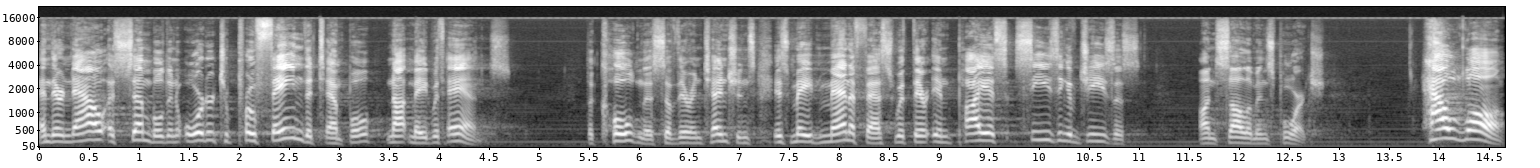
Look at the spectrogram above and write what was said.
And they're now assembled in order to profane the temple not made with hands. The coldness of their intentions is made manifest with their impious seizing of Jesus on Solomon's porch. How long?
